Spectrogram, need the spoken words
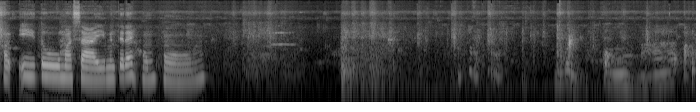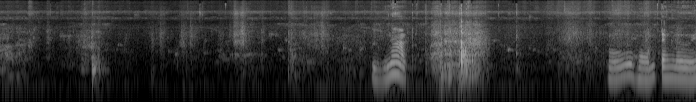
ผักอีตูมาใส่มันจะได้หอมหอมก็เหมือนกล้องหนาตานะๆอีนักโอ้หอมจังเลย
